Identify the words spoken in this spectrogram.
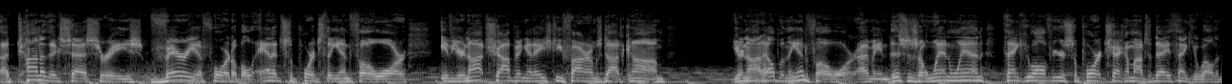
a ton of accessories, very affordable, and it supports the info war. If you're not shopping at hdfirearms.com, you're not helping the info war. I mean, this is a win-win. Thank you all for your support. Check them out today. Thank you, Weldon.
